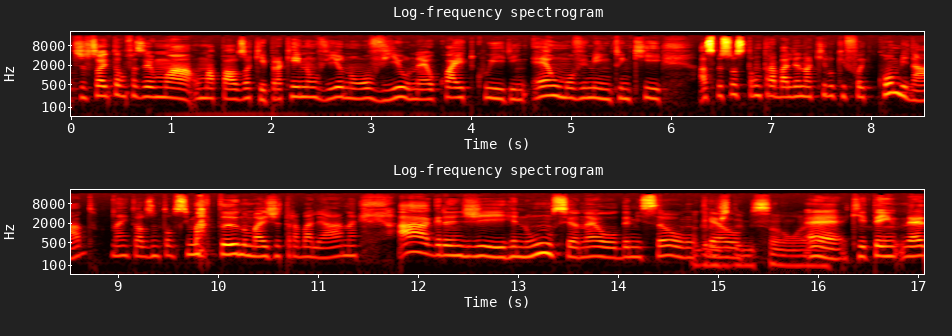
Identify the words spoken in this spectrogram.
Deixa eu só então fazer uma, uma pausa aqui. Para quem não viu, não ouviu, né? O Quiet Quitting é um movimento em que as pessoas estão trabalhando aquilo que foi combinado, né? Então elas não estão se matando mais de trabalhar, né? A grande renúncia, né? Ou demissão. A grande é o... demissão, é. É, que tem. Né?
